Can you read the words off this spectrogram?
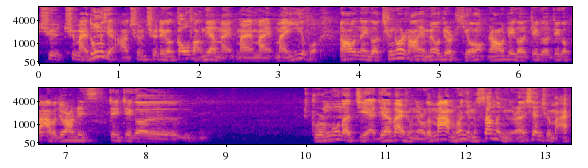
去去买东西啊，去去这个高仿店买买买买衣服。然后那个停车场也没有地儿停。然后这个这个这个爸爸就让这这这个。主人公的姐姐、外甥女跟妈妈说：“你们三个女人先去买，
